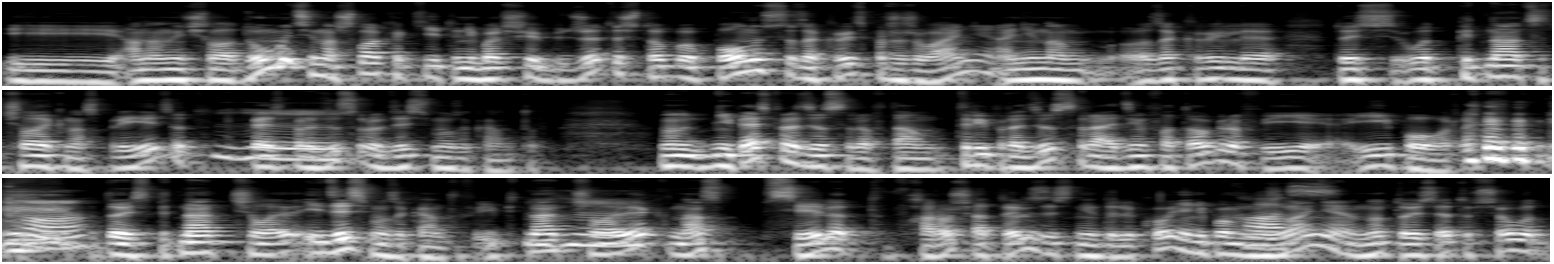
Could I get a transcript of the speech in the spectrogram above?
И она начала думать и нашла какие-то небольшие бюджеты, чтобы полностью закрыть проживание. Они нам э, закрыли, то есть вот 15 человек нас приедет, 5 Мгм. продюсеров, 10 музыкантов. Ну, не 5 продюсеров, там 3 продюсера, один фотограф и, и повар. А. То есть 15 человек, и 10 музыкантов. И 15 Мгм. человек нас селят в хороший отель здесь недалеко, я не помню название, но то есть это все вот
